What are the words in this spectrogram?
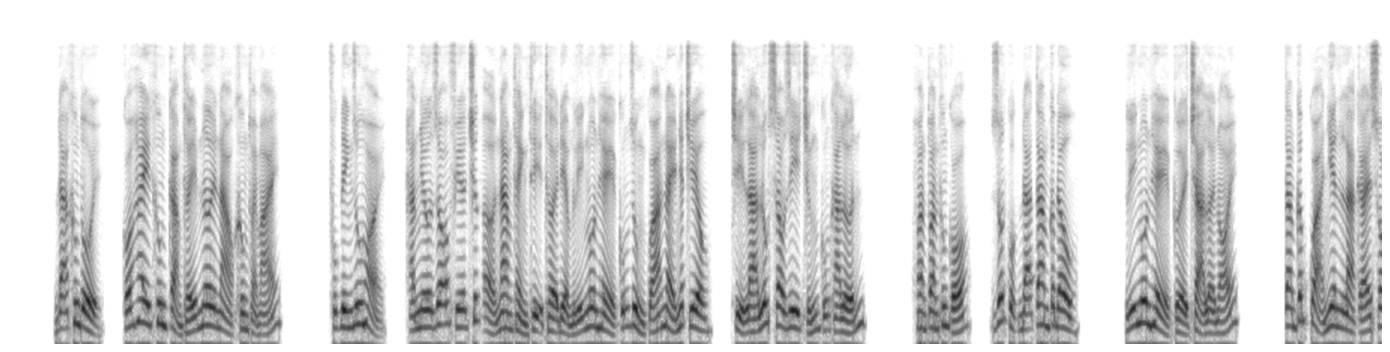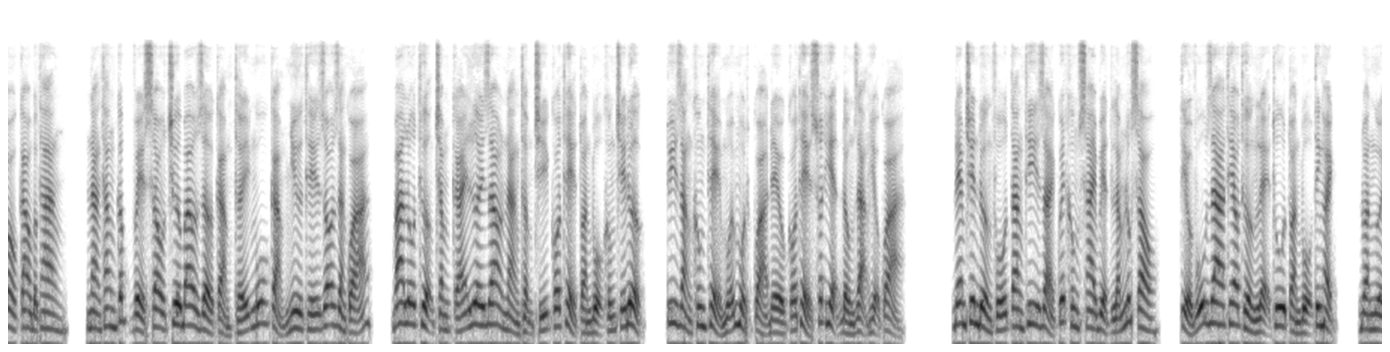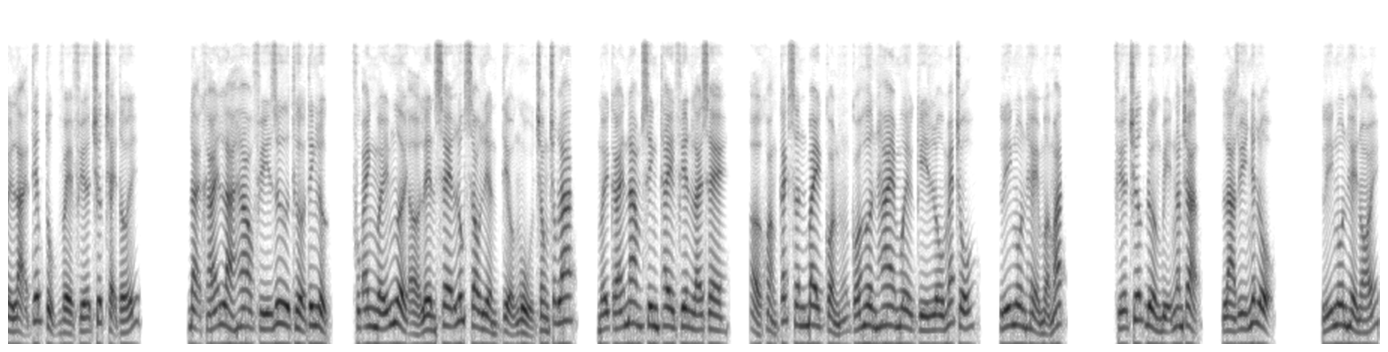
Đã không tồi, có hay không cảm thấy nơi nào không thoải mái? Phục Đình Du hỏi, hắn nhớ rõ phía trước ở Nam Thành Thị thời điểm Lý Ngôn Hề cũng dùng quá này nhất chiêu, chỉ là lúc sau di chứng cũng khá lớn. Hoàn toàn không có, rốt cuộc đã tam cấp đâu. Lý Ngôn Hề cười trả lời nói. Tam cấp quả nhiên là cái so cao bậc thang, nàng thăng cấp về sau chưa bao giờ cảm thấy ngũ cảm như thế rõ ràng quá. Ba lô thượng trăm cái lưỡi dao nàng thậm chí có thể toàn bộ khống chế được, tuy rằng không thể mỗi một quả đều có thể xuất hiện đồng dạng hiệu quả. Đem trên đường phố tang thi giải quyết không sai biệt lắm lúc sau, tiểu vũ ra theo thường lệ thu toàn bộ tinh hoạch, đoàn người lại tiếp tục về phía trước chạy tới. Đại khái là hao phí dư thừa tinh lực, Phục Anh mấy người ở lên xe lúc sau liền tiểu ngủ trong chốc lát, mấy cái nam sinh thay phiên lái xe, ở khoảng cách sân bay còn có hơn 20 km chỗ, Lý Ngôn Hề mở mắt. Phía trước đường bị ngăn chặn, là duy nhất lộ. Lý Ngôn Hề nói,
